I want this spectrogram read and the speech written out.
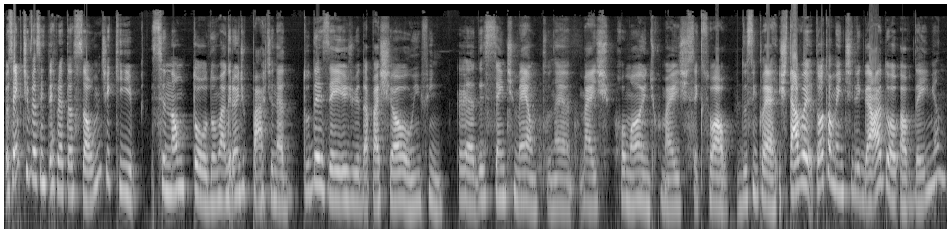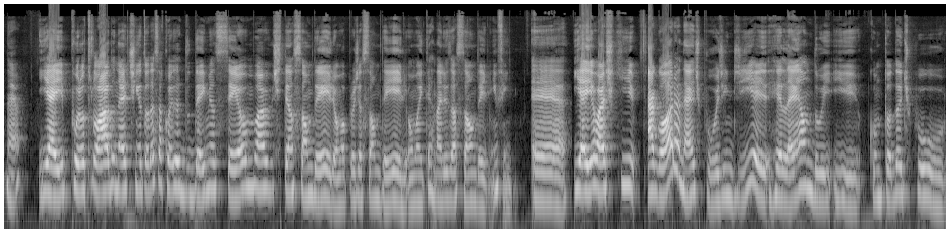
eu sempre tive essa interpretação de que, se não todo, uma grande parte, né, do desejo e da paixão, enfim, é, desse sentimento, né, mais romântico, mais sexual do Sinclair, estava totalmente ligado ao, ao Damien, né? E aí, por outro lado, né, tinha toda essa coisa do Damien ser uma extensão dele, uma projeção dele, uma internalização dele, enfim. É, e aí eu acho que agora, né, tipo, hoje em dia, relendo e, e com toda, tipo,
